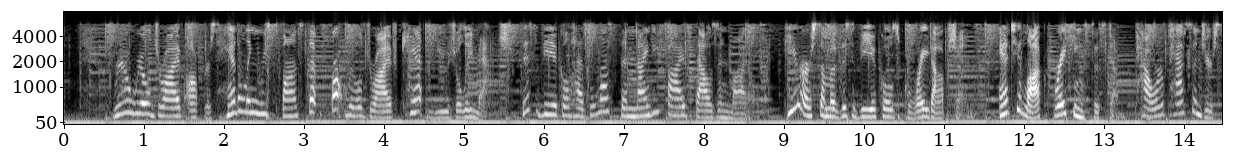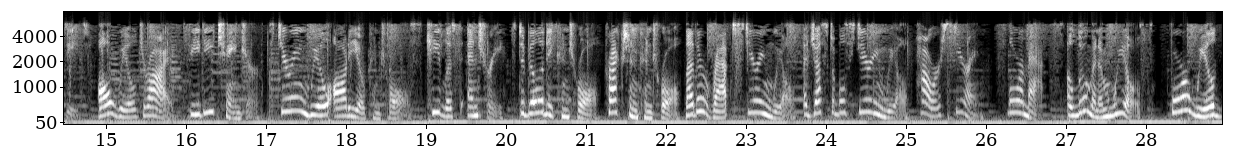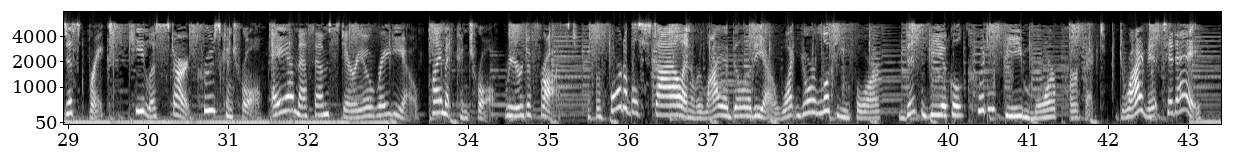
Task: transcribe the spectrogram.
Rear-wheel drive offers handling response that front-wheel drive can't usually match. This vehicle has less than 95,000 miles. Here are some of this vehicle's great options. Anti-lock braking system, power passenger seat, all-wheel drive, CD changer, steering wheel audio controls, keyless entry, stability control, traction control, leather wrapped steering wheel, adjustable steering wheel, power steering, floor mats, aluminum wheels, four-wheel disc brakes, keyless start, cruise control, AM FM stereo radio, climate control, rear defrost. If affordable style and reliability are what you're looking for, this vehicle couldn't be more perfect. Drive it today.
